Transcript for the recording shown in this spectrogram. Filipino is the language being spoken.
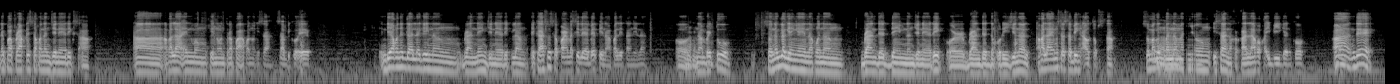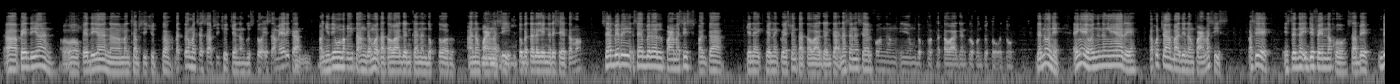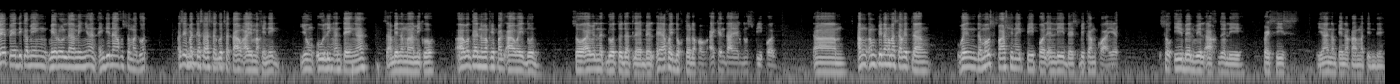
nagpa-practice ako ng Generics Act, ah, akalain mong kinontra pa ako nung isa. Sabi ko, eh, hindi ako naglalagay ng brand name, generic lang. Eh kaso sa pharmacy level, pinapalitan nila. O, Mhm. number two. So naglagay ngayon ako ng branded name ng generic or branded ng original. Akalain mo sasabing out of stock. Sumagot man Mhm. naman yung isa, nakakala ko, kaibigan ko. Ah, hindi. Ah, pwede yan. Oo, pwede yan na mag-substitute ka. Ba't ka magsasubstitute? Yan ang gusto. Eh, sa Amerika, pag hindi mo makita ang gamot, tatawagan ka ng doktor, ah, ng pharmacy. Ito ba talaga yung reseta mo? Several, several pharmacies, pagka kine- kine-question, tatawagan ka. Nasa ng cellphone ng iyong doktor, tatawagan ko kung totoo to. Ganun eh. Eh ngayon, ang nangyayari, kakutsaba din ng pharmacies. Kasi, instead na i-defend ako, sabi, hindi, pwede kaming, may role namin yan. Eh, hindi na ako sumagot. Kasi ba't ka sasagot sa taong ayaw makinig? Yung uling ang tenga, sabi ng mami ko, ah, wag ka na makipag-away doon. So, I will not go to that level. Eh, ako'y doktor ako. I can diagnose people. Um, ang, ang pinakamasakit lang, when the most passionate people and leaders become quiet, so evil will actually persist. Yan ang pinakamatindi.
